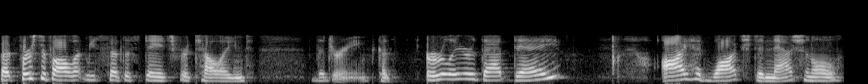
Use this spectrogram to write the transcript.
but first of all, let me set the stage for telling the dream. Because earlier that day, I had watched a national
